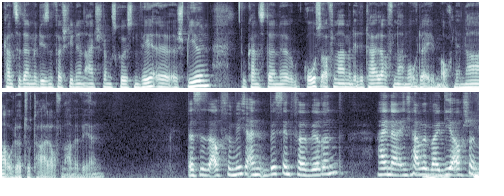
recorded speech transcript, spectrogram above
kannst du dann mit diesen verschiedenen Einstellungsgrößen spielen. Du kannst da eine Großaufnahme, eine Detailaufnahme oder eben auch eine Nah- oder Totalaufnahme wählen. Das ist auch für mich ein bisschen verwirrend. Heiner, ich habe bei dir auch schon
